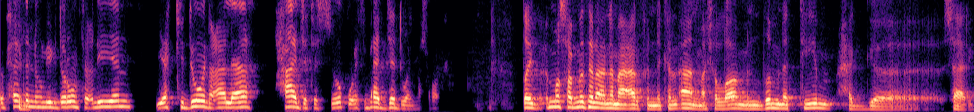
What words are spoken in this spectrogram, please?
بحيث جميل. إنهم يقدرون فعليا يأكدون على حاجة السوق وإثبات جدوى المشروع. طيب مصعب مثلا أنا ما أعرف إنك الآن ما شاء الله من ضمن التيم حق آه، ساري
